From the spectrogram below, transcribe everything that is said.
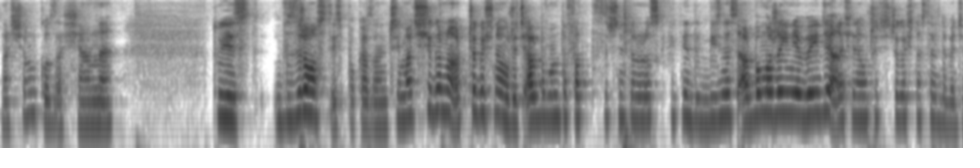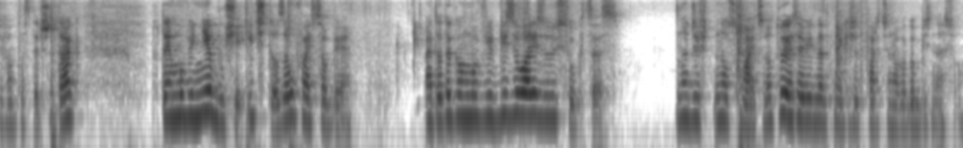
nasionko zasiane. Tu jest wzrost jest pokazany, czyli macie się go na, czegoś nauczyć. Albo wam to fantastycznie ten rozkwitnie ten biznes, albo może i nie wyjdzie, ale się nauczycie czegoś następne będzie fantastyczne, tak? Tutaj mówi, nie bój się, idź to, zaufaj sobie. A do tego mówi, wizualizuj sukces. No, no słuchajcie, no tu jest ewidentnie jakieś otwarcie nowego biznesu.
